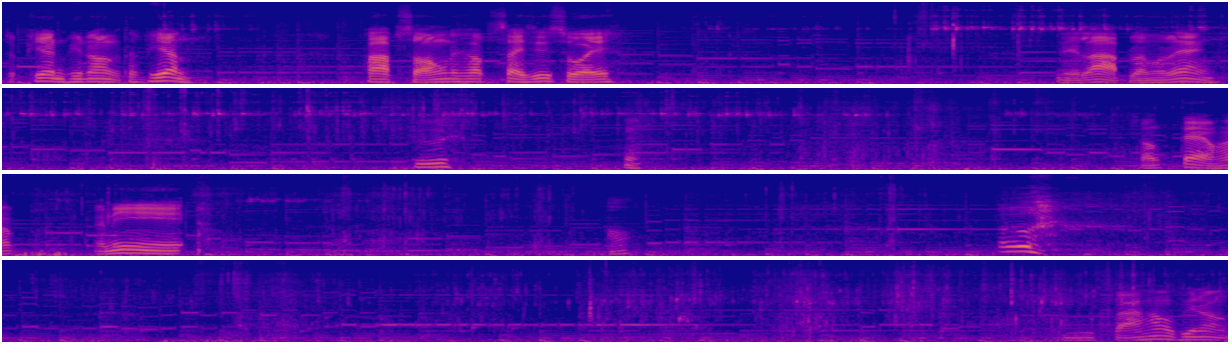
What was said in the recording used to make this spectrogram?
ตะเพียนพี่น้องตะเพียน ภาพสองเลยครับ ใส่สวยๆในลาบแล้วมาแรงอสองแต้มครับ อันนี้ เอาเออ มีปลาเฮ้าพี่น้อง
